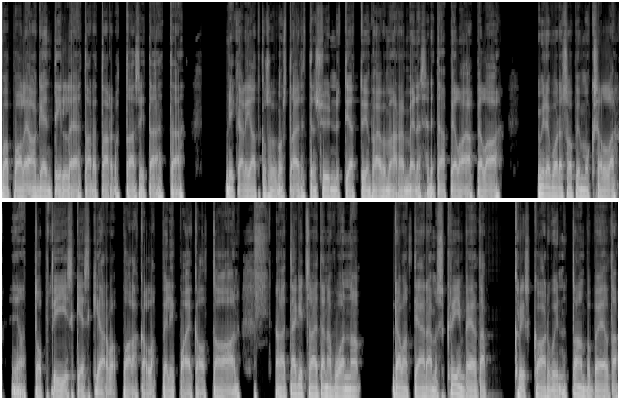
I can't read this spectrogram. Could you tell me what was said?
vapaalle agentille ja tar- tarkoittaa sitä, että mikäli jatkosopimusta ei sitten synny tiettyyn päivämäärän mennessä, niin tämä pelaaja pelaa yhden vuoden sopimuksella ja top 5 keskiarvo palkalla pelipaikaltaan. Tagit sai tänä vuonna Davante Adams Green Bayltä, Chris Godwin Tampa Baylta,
